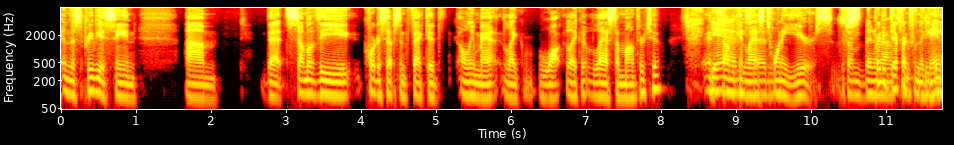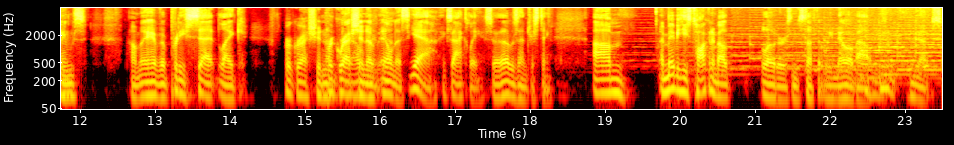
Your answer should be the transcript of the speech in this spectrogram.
in this previous scene um, that some of the cordyceps infected only ma- like walk like last a month or two, and Yeah, some can last said twenty years. Some been pretty different from the the, games. Um, they have a pretty set like Progression. progression of yeah. illness. Yeah, exactly. So that was interesting. Um, and maybe he's talking about bloaters and stuff that we know about. Who knows?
